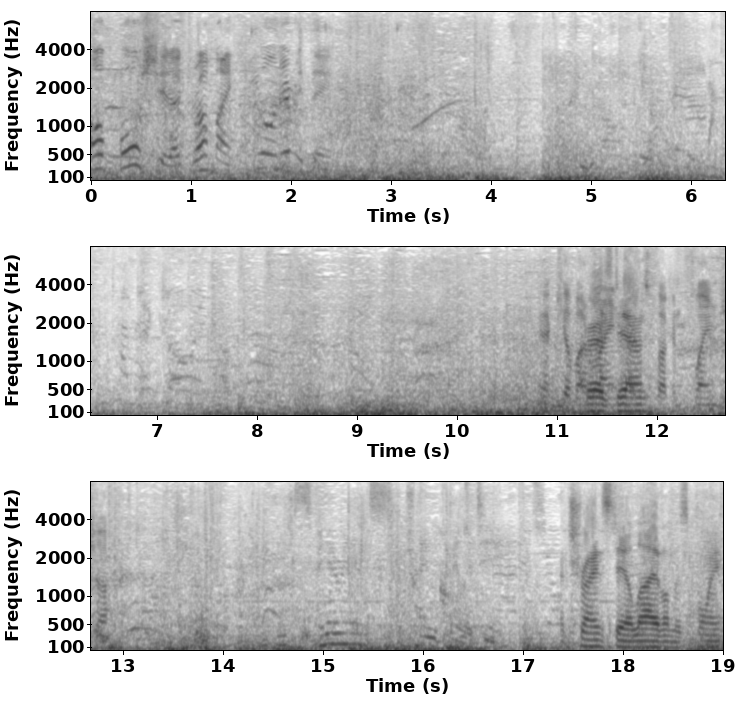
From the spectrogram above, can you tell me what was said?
Oh bullshit, I dropped my heel and everything. Got killed by Pharah's Reinhardt's down. fucking flame shot. Experience tranquility. I try and stay alive on this point.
